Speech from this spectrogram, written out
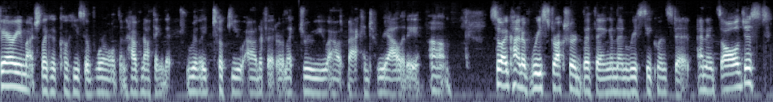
very much like a cohesive world and have nothing that really took you out of it or like drew you out back into reality um, so i kind of restructured the thing and then resequenced it and it's all just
